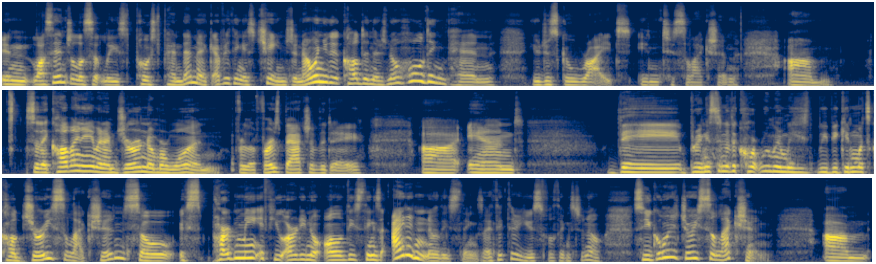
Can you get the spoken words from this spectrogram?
in Los Angeles, at least post pandemic, everything has changed. And now, when you get called in, there's no holding pen. You just go right into selection. Um, so they call my name, and I'm juror number one for the first batch of the day. Uh, and they bring us into the courtroom and we, we begin what's called jury selection. So, ex- pardon me if you already know all of these things. I didn't know these things. I think they're useful things to know. So, you go into jury selection um,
